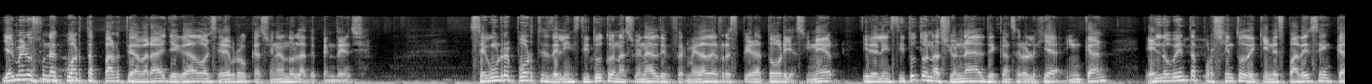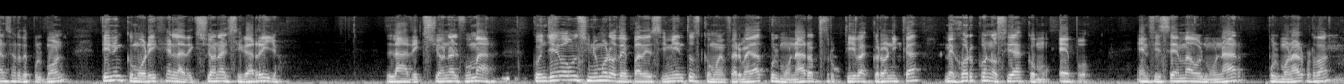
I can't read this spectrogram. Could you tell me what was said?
y al menos una cuarta parte habrá llegado al cerebro ocasionando la dependencia. Según reportes del Instituto Nacional de Enfermedades Respiratorias, INER, y del Instituto Nacional de Cancerología, INCAN, el 90% de quienes padecen cáncer de pulmón tienen como origen la adicción al cigarrillo. La adicción al fumar conlleva un sinnúmero de padecimientos como enfermedad pulmonar obstructiva crónica, mejor conocida como EPO, enfisema pulmonar, pulmonar perdón,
